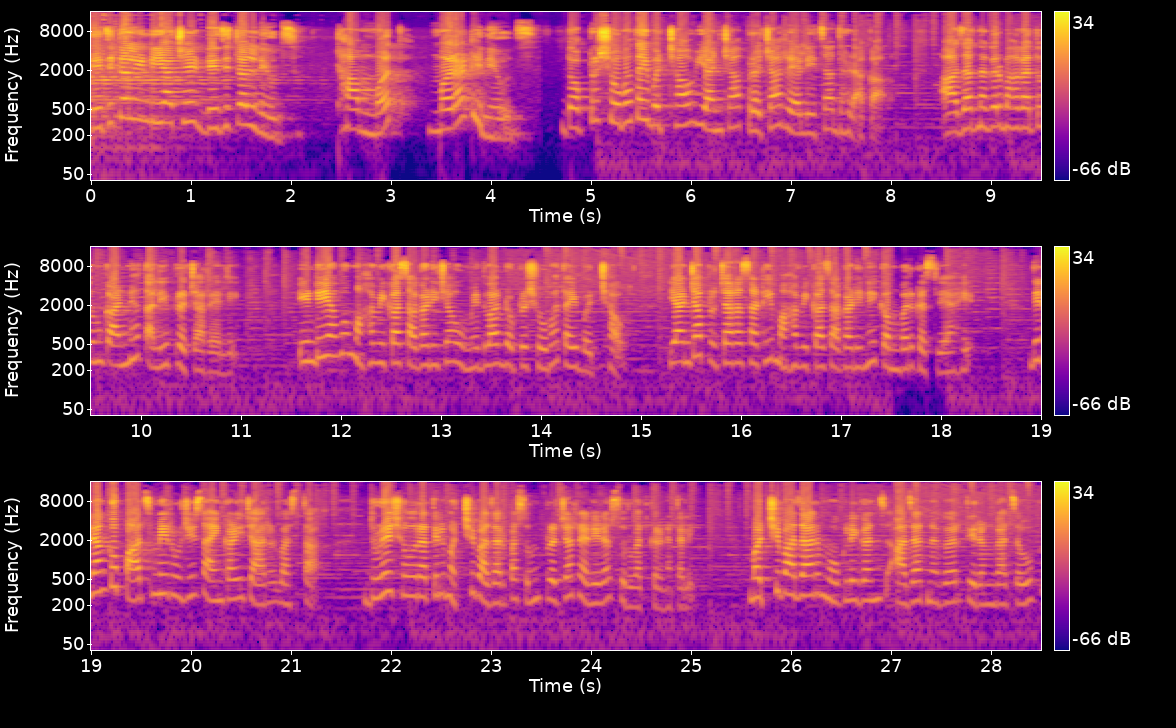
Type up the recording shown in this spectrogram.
डिजिटल इंडियाचे डिजिटल न्यूज. ठाम मत मराठी न्यूज. डॉक्टर शोभाताई बच्छाव यांच्या प्रचार रॅलीचा धडाका. आझादनगर भागातून काढण्यात आली प्रचार रॅली. इंडिया व महाविकास आघाडीच्या उमेदवार डॉक्टर शोभाताई बच्छाव यांच्या प्रचारासाठी महाविकास आघाडीने कंबर कसली आहे? दिनांक पाच मे रोजी सायंकाळी चार वाजता धुळे शहरातील मच्छी बाजारपासून प्रचार रॅलीला सुरुवात करण्यात आली. मच्छी बाजार मोगलीगंज आझादनगर तिरंगा चौक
